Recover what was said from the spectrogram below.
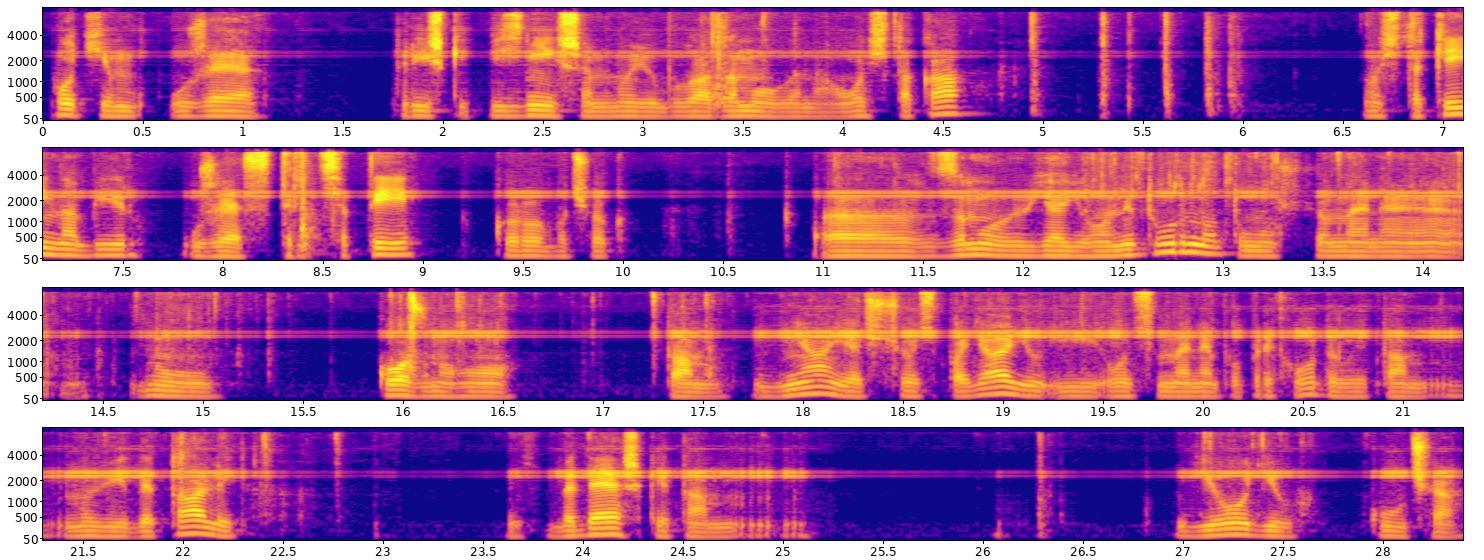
Потім уже трішки пізніше мною була замовлена ось така. Ось такий набір, уже з 30 коробочок. Е, Замовив я його не дурно, тому що в мене ну, кожного там дня я щось паяю, і ось у мене поприходили там нові деталі, БДшки, там діодів куча.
